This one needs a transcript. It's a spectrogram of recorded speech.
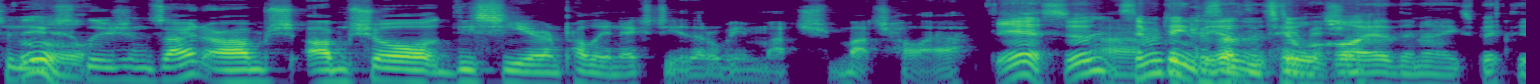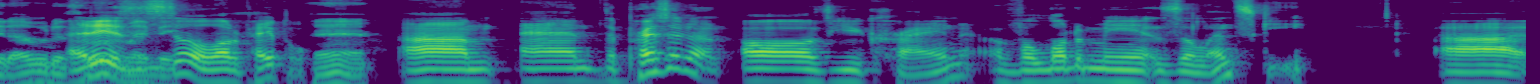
to the exclusion zone. I'm, sh- I'm sure this year and probably next year that'll be much, much higher. Yeah, so Uh, seventeen of is still higher than I expected. I would have. It thought is. Maybe. It's still a lot of people. Yeah. Um, and the president of Ukraine, Volodymyr Zelensky, uh,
